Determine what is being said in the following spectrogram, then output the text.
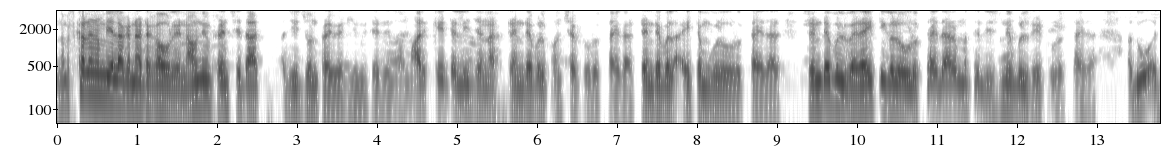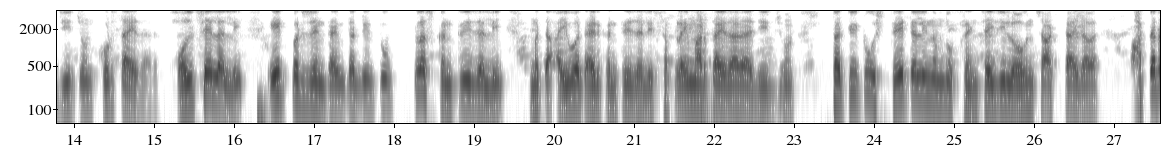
ನಮಸ್ಕಾರ ನಮ್ಮ ಎಲ್ಲ ಕರ್ನಾಟಕ ಅವ್ರಿಗೆ ನಾವು ನಿಮ್ಮ friends Siddharth Ajit zone private limited ಇಂದ ಮಾರ್ಕೆಟ್ ಅಲ್ಲಿ ಜನ ಟ್ರೆಂಡೆಬಲ್ ಕಾನ್ಸೆಪ್ಟ್ ಹುಡುಕ್ತಾ ಇದ್ದಾರೆ. ಟ್ರೆಂಡೇಬಲ್ ಐಟಮ್ಗಳು ಹುಡುಕ್ತಾ ಇದ್ದಾರೆ. ಟ್ರೆಂಡೇಬಲ್ ವೆರೈಟಿಗಳು ಹುಡುಕ್ತಾ ಇದ್ದಾರೆ ಮತ್ತೆ ರೀಸನೇಬಲ್ ರೇಟ್ ಹುಡುಕ್ತಾ ಇದ್ದಾರೆ. ಅದು ಅಜಿಜೋನ್ ಜೋನ್ ಕೊಡ್ತಾ ಇದ್ದಾರೆ. ಹೋಲ್ಸೇಲ್ ಅಲ್ಲಿ eight percent time thirty two plus countries ಅಲ್ಲಿ ಮತ್ತೆ ಐವತ್ತೆರಡು ಕಂಟ್ರೀಸ್ ಅಲ್ಲಿ ಸಪ್ಲೈ ಮಾಡ್ತಾ ಇದ್ದಾರೆ ಅಜಿಜೋನ್. ಜೋನ್ ತರ್ಟಿ ಟು ಸ್ಟೇಟ್ ಅಲ್ಲಿ ನಮ್ದು ಫ್ರೆಂಚೈಸಿ ಲೋನ್ಸ್ ಆಗ್ತಾ ಇದಾವೆ ಆ ಥರ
